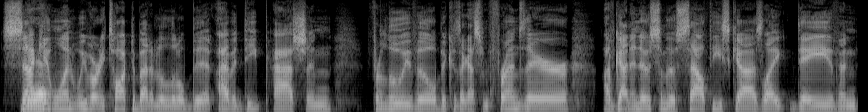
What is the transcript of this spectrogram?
Second yeah. one, we've already talked about it a little bit. I have a deep passion for Louisville because I got some friends there. I've gotten to know some of those Southeast guys like Dave and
